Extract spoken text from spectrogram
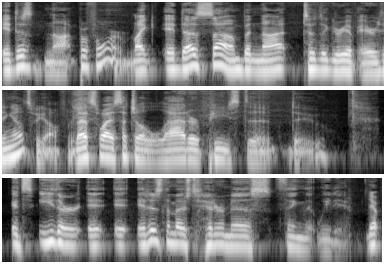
it does not perform. Like it does some, but not to the degree of everything else we offer. That's why it's such a ladder piece to do. It's either it, it, it is the most hit or miss thing that we do. Yep.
